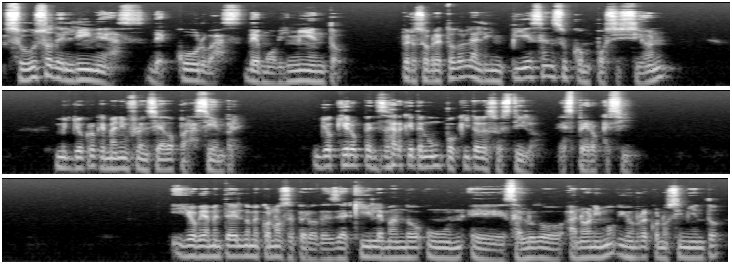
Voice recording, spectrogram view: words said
Su uso de líneas, de curvas, de movimiento, pero sobre todo la limpieza en su composición, yo creo que me han influenciado para siempre. Yo quiero pensar que tengo un poquito de su estilo, espero que sí y obviamente él no me conoce, pero desde aquí le mando un eh, saludo anónimo y un reconocimiento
